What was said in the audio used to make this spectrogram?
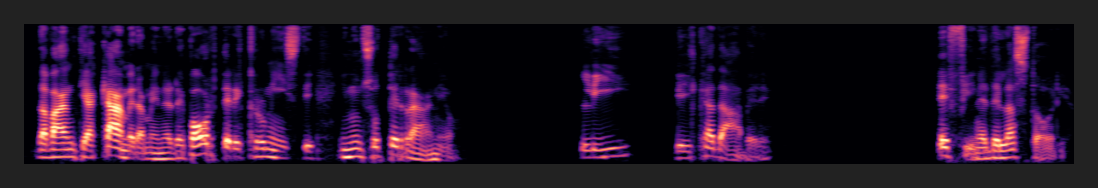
Davanti a cameraman, reporter e cronisti, in un sotterraneo. Lì il cadavere. E fine della storia.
